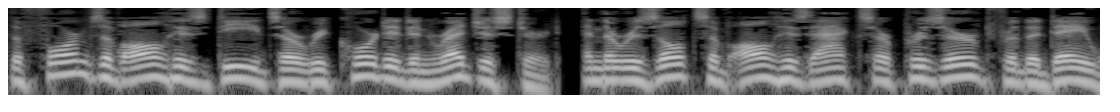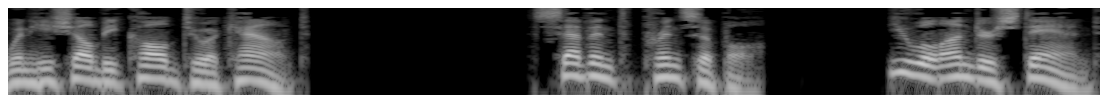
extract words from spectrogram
the forms of all his deeds are recorded and registered, and the results of all his acts are preserved for the day when he shall be called to account. Seventh principle. You will understand,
